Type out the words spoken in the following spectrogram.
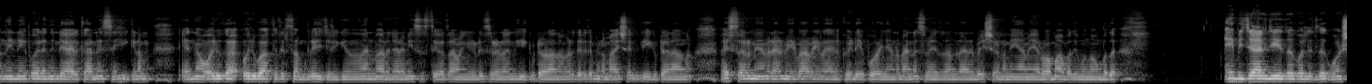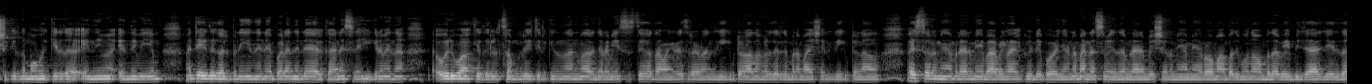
നിന്നെ പോലെ നിന്റെ അയൽക്കാരനെ സ്നേഹിക്കണം എന്ന ഒരു ഒരു വാക്യത്തിൽ സംഗ്രഹിച്ചിരിക്കുന്നതെന്ന് പറഞ്ഞാലും പറഞ്ഞാൽ മീ സസ്യകർത്താവങ്ങളുടെ സ്ത്രീകൾ അനുഗ്രഹിക്കപ്പെട്ടവളാണ് നമ്മുടെ ദരിദ്രഫലമായി അനുഗ്രഹിക്കപ്പെട്ടവരാണ് പരിസ്ഥലമേ ഈ പാപികൾക്ക് വേണ്ടി ഇപ്പോഴും ഞങ്ങളുടെ മനസ്സമയത്ത് നമ്മുടെ അന്വേഷണമേ മിയാമേ. റോമാ പതിമൂന്ന് ഒമ്പത് വ്യഭിചാരം ചെയ്ത് കൊല്ലരുത് മോഷ്ടിക്കരുത് മോഹിക്കരുത് എന്നിവ എന്നിവയും മറ്റേത് കൽപ്പനയും നിന്നെ പോലെ നിന്റെ അയൽക്കാരനെ സ്നേഹിക്കണമെന്ന ഒരു വാക്യത്തിൽ സംഗ്രഹിച്ചിരിക്കുന്നു. നന്മ പറഞ്ഞ രമേ സസ്യകർത്താവങ്ങളുടെ സ്ത്രീകൾ അനുഗ്രഹിക്കപ്പെട്ടവളാണ് നമ്മുടെ ദരിദ്രഫലമായി അനുഗ്രഹിക്കപ്പെട്ടവരാണ് പരിസ്ഥലമേ അമരാൻ പാപികൾക്ക് വേണ്ടി പോയി ഞങ്ങളുടെ മനസ്സമയത്ത് നമ്മുടെ അന്വേഷണമേ ആമേ റോമാ പതിമൂന്ന് ഒമ്പത് വ്യഭിചാരം ചെയ്ത്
